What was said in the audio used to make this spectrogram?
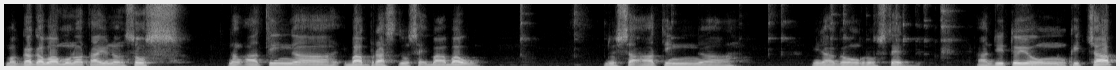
maggagawa muna tayo ng sauce ng ating uh, ibabras doon sa ibabaw doon sa ating uh, ginagawang roasted. Andito yung ketchup,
